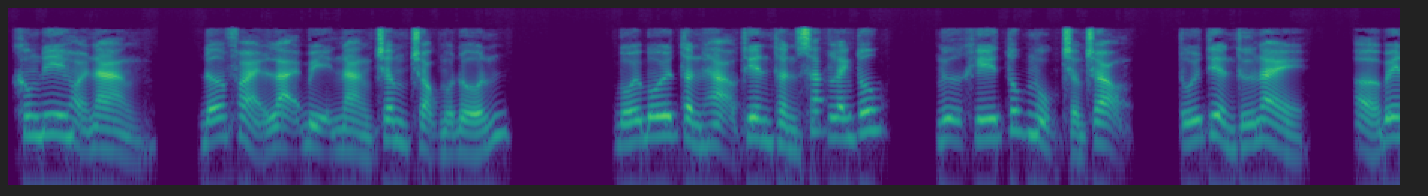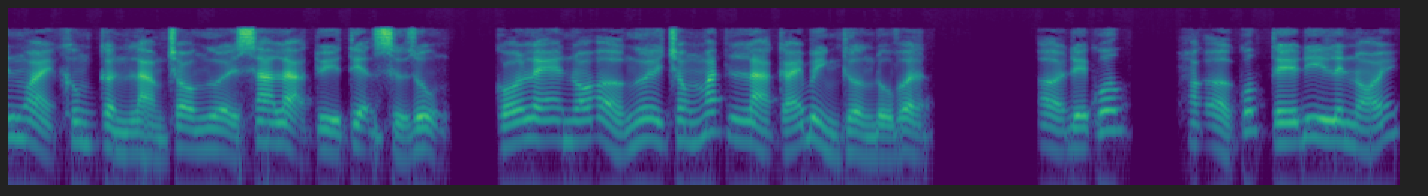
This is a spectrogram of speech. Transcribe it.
không đi hỏi nàng, đỡ phải lại bị nàng châm chọc một đốn. Bối bối Tần Hạo Thiên thần sắc lãnh túc, ngự khí túc mục trầm trọng, túi tiền thứ này, ở bên ngoài không cần làm cho người xa lạ tùy tiện sử dụng, có lẽ nó ở ngươi trong mắt là cái bình thường đồ vật. Ở đế quốc, hoặc ở quốc tế đi lên nói,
